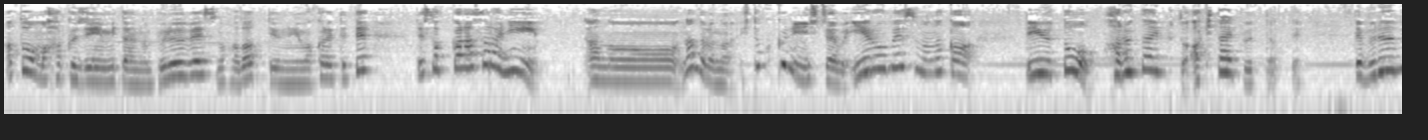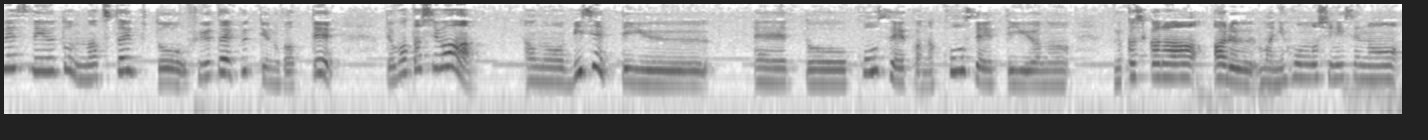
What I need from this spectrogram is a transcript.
あと、ま白人みたいなブルーベースの肌っていうのに分かれてて、で、そっからさらに、あのー、なんだろうな、一括りにしちゃえば、イエローベースの中で言うと、春タイプと秋タイプってあって、で、ブルーベースで言うと、夏タイプと冬タイプっていうのがあって、で、私は、あの、ビセっていうえー、っと、後世かな？後世っていうあの、昔からある、まあ、日本の老舗の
